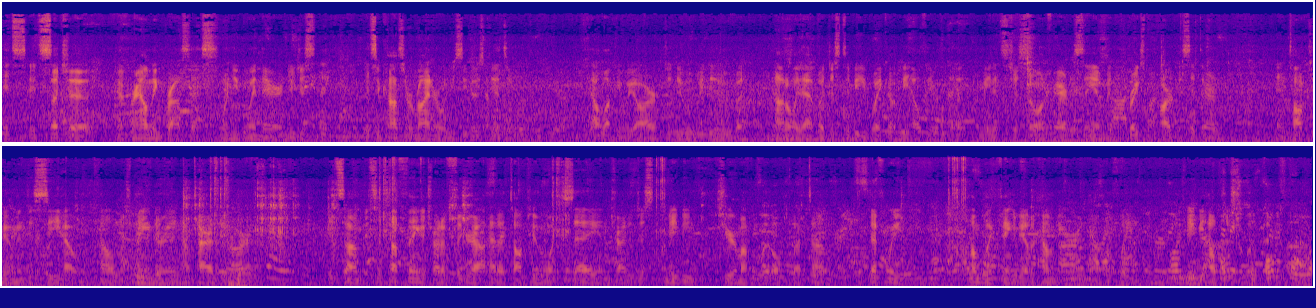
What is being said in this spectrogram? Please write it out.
it's it's such a, a grounding process when you go in there, and you just it's a constant reminder when you see those kids of how lucky we are to do what we do. But not only that, but just to be wake up and be healthy every day. I mean, it's just so unfair to see them. and It breaks my heart to sit there and, and talk to them and just see how how much pain they're in, how tired they are. It's um it's a tough thing to try to figure out how to talk to him, and what to say and try to just maybe cheer him up a little. But um, definitely a humbling thing to be able to come here and hopefully maybe help a little bit.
